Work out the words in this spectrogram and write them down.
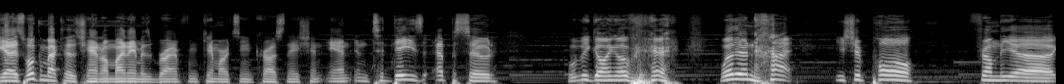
guys, welcome back to the channel. My name is Brian from Kingdom Hearts and Cross Nation, and in today's episode, we'll be going over whether or not you should pull from the uh,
